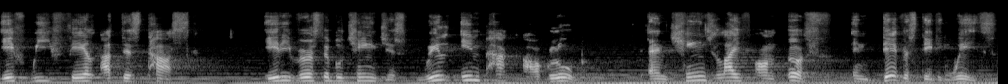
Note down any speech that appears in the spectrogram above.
If we fail at this task, irreversible changes will impact our globe and change life on Earth in devastating ways.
